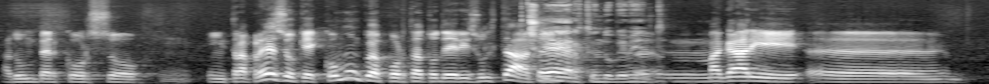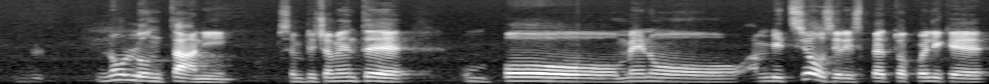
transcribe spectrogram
ad un percorso intrapreso che comunque ha portato dei risultati. Certo, indubbiamente. Eh, magari eh, non lontani, semplicemente un po' meno ambiziosi rispetto a quelli che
